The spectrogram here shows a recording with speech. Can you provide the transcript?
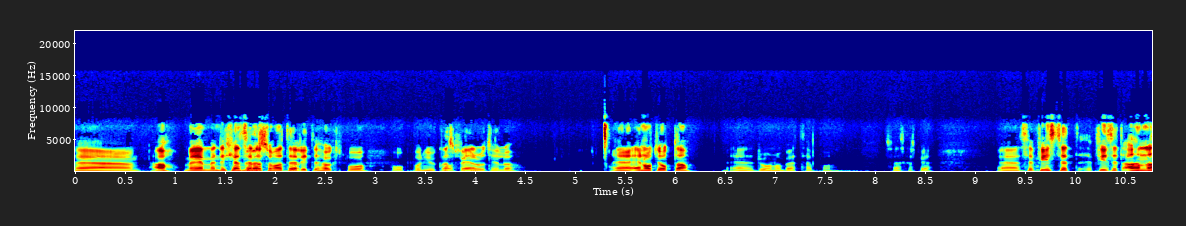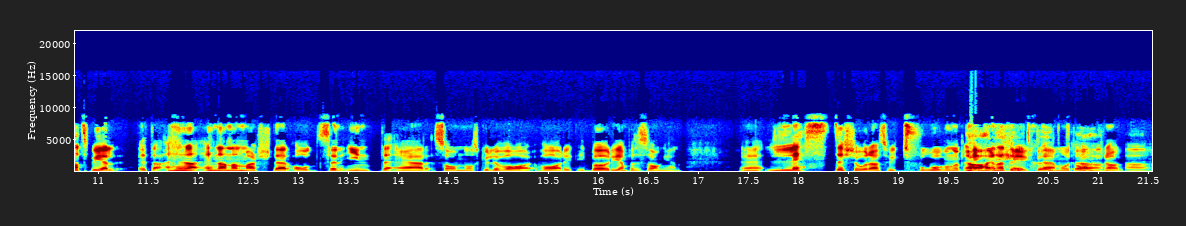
eh, Ja, men, men det känns ändå som att det är lite högt på, på, på Newcastle. Vad spelar du till då? Eh, 1,88 eh, draw no bet här på Svenska Spel. Eh, sen finns det ett, finns ett annat spel, ett, en, en, annan match där oddsen inte är som de skulle var, varit i början på säsongen. Eh, Leicester står alltså i två gånger pengarna ja, drygt här mot Arsenal. Ja,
